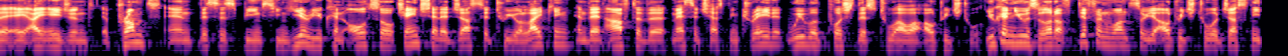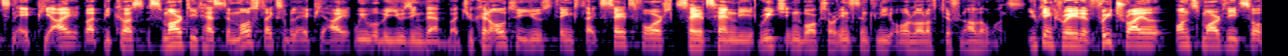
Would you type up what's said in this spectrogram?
the AI agent a prompt, and this is being seen here. You can also change that, adjust it to your liking, and then after the message has been created, we will push this to our outreach tool. You can use a lot of different ones, so your outreach tool just needs an API, but because SmartLead has the most flexible API, we will be using them. But you can also use things like Salesforce, Saleshandy, Reach Inbox, or Instantly, or a lot of different other ones. You can create a free trial on SmartLead, so a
